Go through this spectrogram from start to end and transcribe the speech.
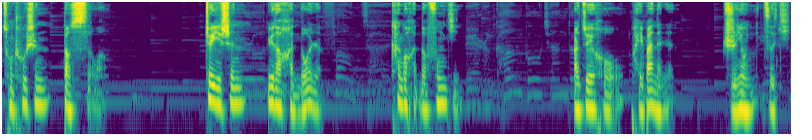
从出生到死亡，这一生遇到很多人，看过很多风景，而最后陪伴的人只有你自己。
